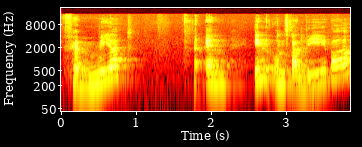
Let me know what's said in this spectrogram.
vermehrt ähm, in unserer Leber,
